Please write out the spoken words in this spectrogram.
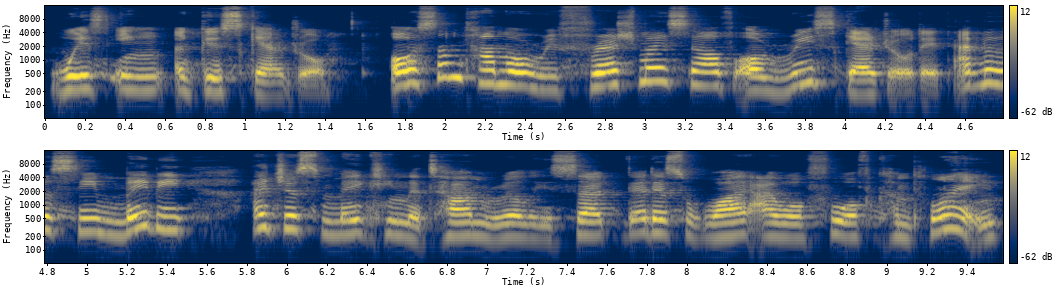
within a good schedule. Or sometimes I'll refresh myself or reschedule it. I will see maybe I just making the time really suck. That is why I will full of complaint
